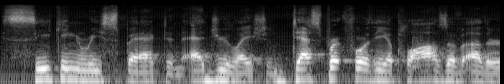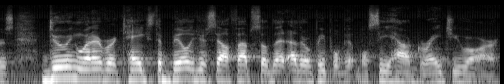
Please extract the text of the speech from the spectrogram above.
seeking respect and adulation, desperate for the applause of others, doing whatever it takes to build yourself up so that other people will see how great you are.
